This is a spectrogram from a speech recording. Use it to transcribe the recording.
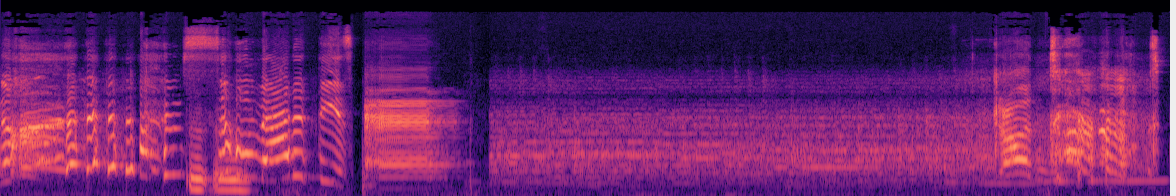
No, I'm so mad it!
